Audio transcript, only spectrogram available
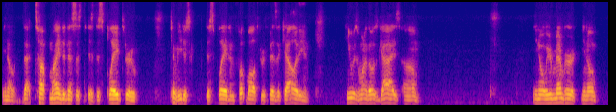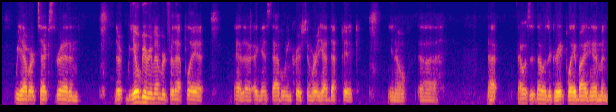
you know, that tough mindedness is, is displayed through can be dis- displayed in football through physicality. And he was one of those guys. Um, you know, we remember, you know, we have our text thread and there, he'll be remembered for that play at, at uh, against Abilene Christian where he had that pick. You know, uh, that that was a, that was a great play by him, and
